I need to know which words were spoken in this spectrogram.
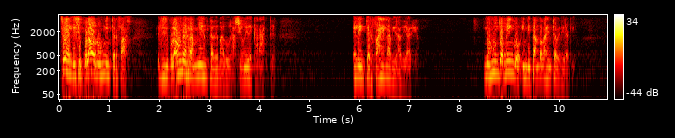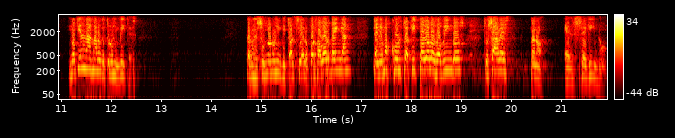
Sí, el discipulado no es una interfaz, el discipulado es una herramienta de maduración y de carácter. El interfaz es la vida diaria. No es un domingo invitando a la gente a venir aquí. No tiene nada malo que tú los invites. Pero Jesús no nos invitó al cielo. Por favor, vengan. Tenemos culto aquí todos los domingos. Tú sabes, no, no, Él se vino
